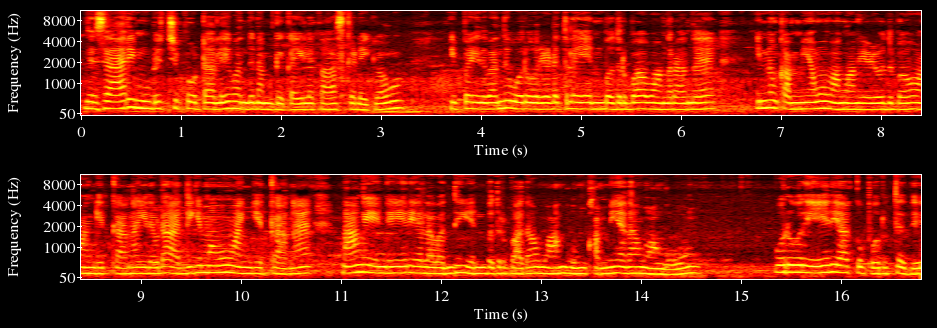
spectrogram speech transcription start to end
இந்த சாரீ முடித்து போட்டாலே வந்து நமக்கு கையில் காசு கிடைக்கும். இப்போ இது வந்து ஒரு ஒரு இடத்துல எண்பது ரூபா வாங்குறாங்க. இன்னும் கம்மியாகவும் வாங்குவாங்க. எழுபது ரூபாவும் வாங்கியிருக்காங்க. இதை விட அதிகமாகவும் வாங்கியிருக்காங்க. நாங்கள் எங்கள் ஏரியாவில் வந்து எண்பது ரூபா தான் வாங்குவோம். கம்மியாக தான் வாங்குவோம். ஒரு ஒரு ஏரியாவுக்கு பொறுத்தது.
